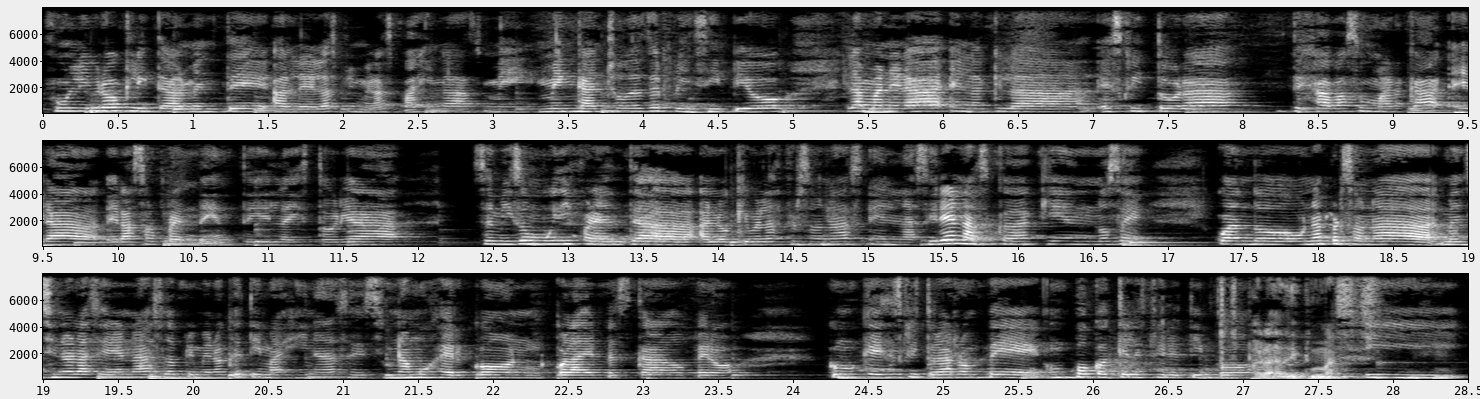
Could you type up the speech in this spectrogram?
Fue un libro que literalmente al leer las primeras páginas me, me enganchó desde el principio. La manera en la que la escritora dejaba su marca era, era sorprendente. La historia se me hizo muy diferente a, a, lo que ven las personas en las sirenas. Cada quien, no sé, cuando una persona menciona las sirenas, lo primero que te imaginas es una mujer con cola de pescado, pero como que esa escritora rompe un poco aquel estereotipo. Paradigmas. Y,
